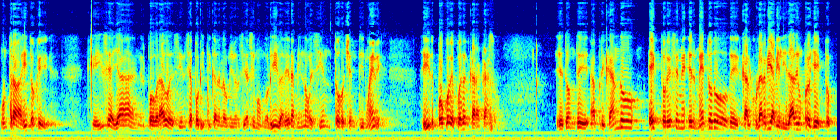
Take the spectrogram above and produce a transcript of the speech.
un trabajito que, que hice allá en el posgrado de Ciencia Política de la Universidad Simón Bolívar, era 1989, ¿sí? poco después del Caracazo, eh, donde aplicando, Héctor, ese me- el método de calcular viabilidad de un proyecto,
